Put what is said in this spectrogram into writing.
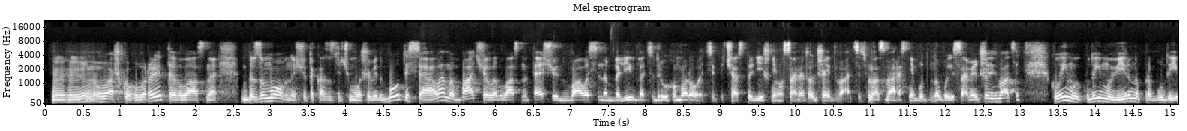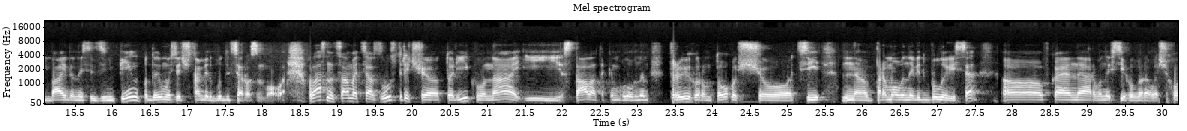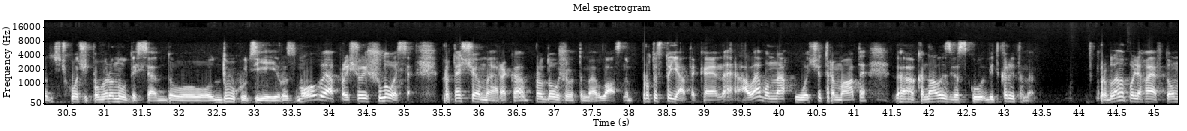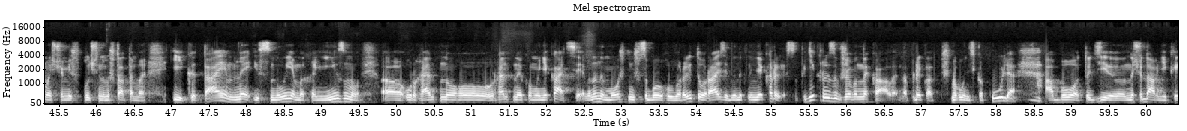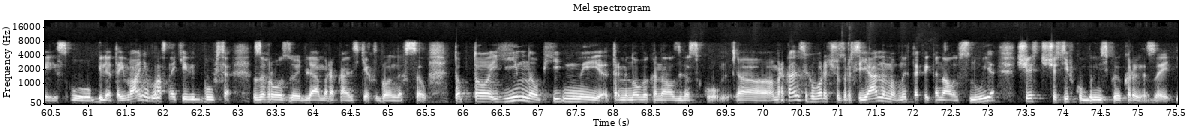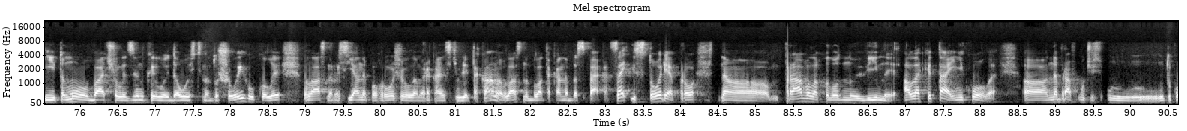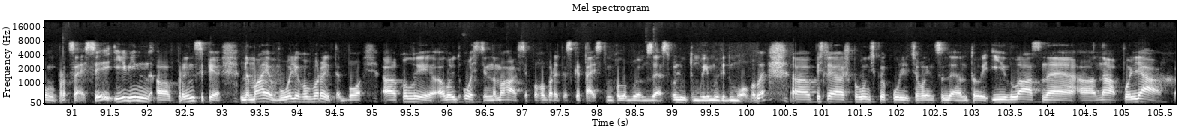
Угу, важко говорити. Власне, безумовно, що така зустріч може відбутися, але ми бачили власне те, що відбувалося на Балі в 22-му році під час тодішнього саміту J-20. У нас в вересні буде новий саміт J-20, коли йому куди ймовірно прибуде і Байден і Сі Цзіньпін. Подивимося, чи там відбудеться розмова. Власне, саме ця зустріч е, торік вона і стала таким головним тригером того, що ці перемовини відбулися е, в КНР. Вони всі говорили, що хочуть, хочуть повернутися до духу цієї розмови. А про що йшлося? Про те, що Америка продовжуватиме власне протистояти КНР, але вона хоче тримати е, канали зв'язку відкритими. Проблема полягає в тому, що між Сполученими Штатами і Китаєм не існує механізму е, ургентного ургентної комунікації. Вони не можуть між собою говорити у разі виникнення криз. Такі кризи вже виникали. Наприклад, шпигунська куля, або тоді е, нещодавній кейс у біля Тайвані, власне, який відбувся загрозою для американських збройних сил. Тобто їм необхідний терміновий канал зв'язку. Е, Американці говорять, що з росіянами в них такий канал існує ще з часів кубинської кризи, і тому бачили дзвінки Ллойда Остіна до Шойгу, коли власне росіяни погрожували американським літакам. і, Власне була така небезпека. Це історія про е, правила холодної війни, але Китай ніколи е, не брав участь у, у такому процесі, і він е, в принципі не має волі говорити. Бо е, коли Ллойд Остін намагався поговорити з китайським головою МЗС у лютому, йому відмовили е, після шпигунської кулі цього інциденту, і власне е, на полях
